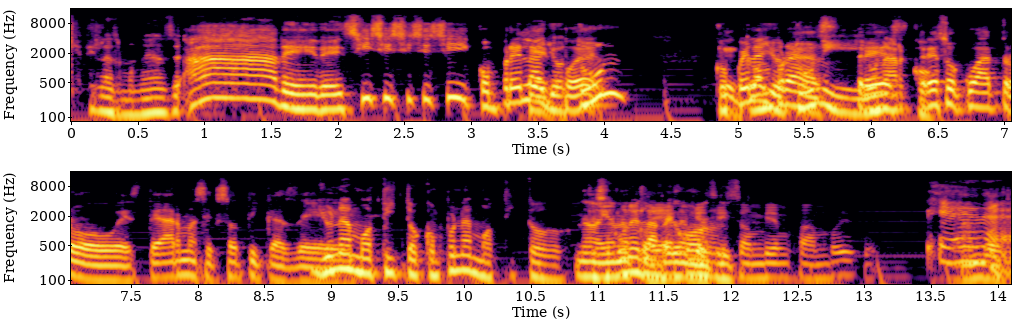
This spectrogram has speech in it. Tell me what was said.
¿Qué de las monedas? De... Ah, de, de. Sí, sí, sí, sí, sí. Compré la Yotun. Compré la Yotun y tres, un arco. Tres o cuatro este, armas exóticas de. Y una motito. Compré una motito. No, yo no es la mejor. Si son bien fanboys. Eh,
